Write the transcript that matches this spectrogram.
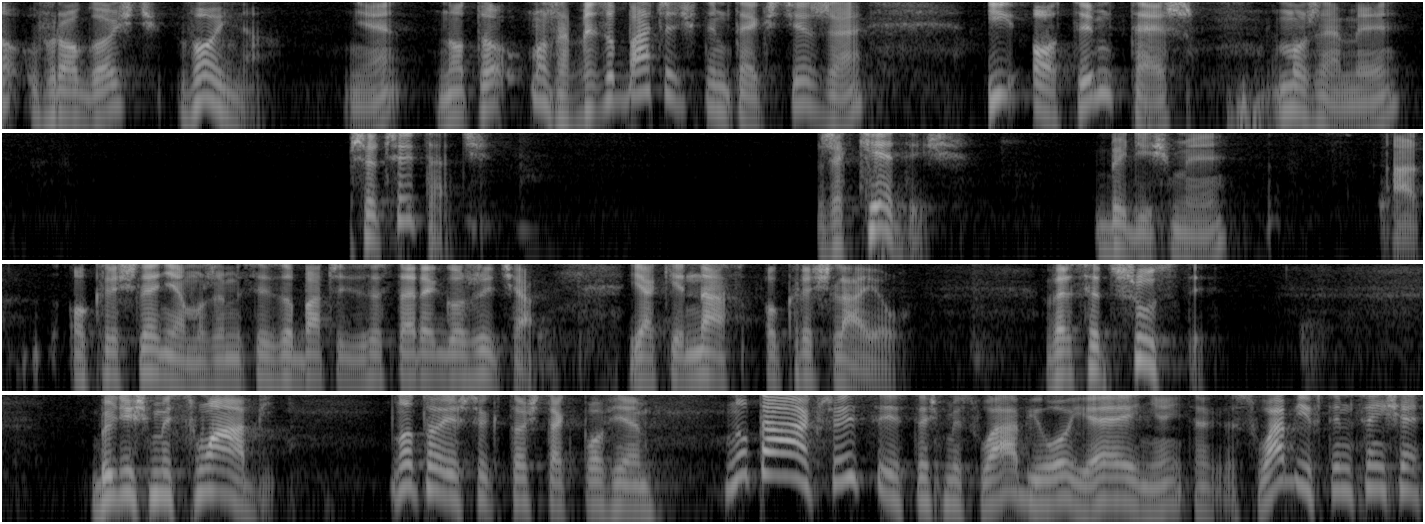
No, wrogość, wojna, nie? No to możemy zobaczyć w tym tekście, że i o tym też możemy przeczytać, że kiedyś byliśmy, a określenia możemy sobie zobaczyć ze Starego Życia, jakie nas określają. Werset szósty. Byliśmy słabi. No to jeszcze ktoś tak powie, no tak, wszyscy jesteśmy słabi, ojej, nie? Tak, słabi w tym sensie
